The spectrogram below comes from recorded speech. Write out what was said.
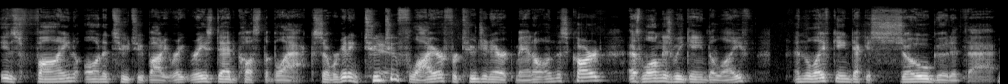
is fine on a 2-2 body, right? Raise Dead costs the black. So we're getting 2-2 Yeah. flyer for 2 generic mana on this card, as long as we gained a life. And the life gain deck is so good at that.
